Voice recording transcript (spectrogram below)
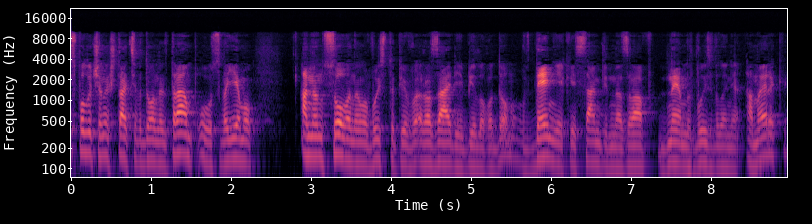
Сполучених Штатів Дональд Трамп у своєму анонсованому виступі в Розарії Білого Дому в день, який сам він назвав Днем визволення Америки,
